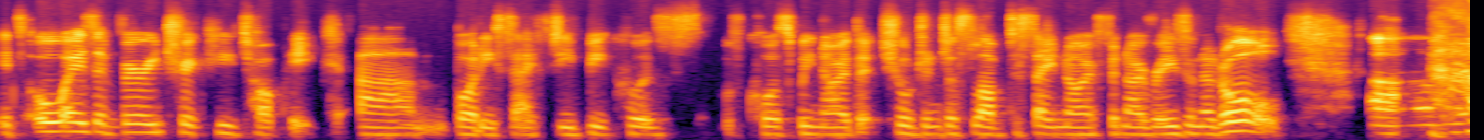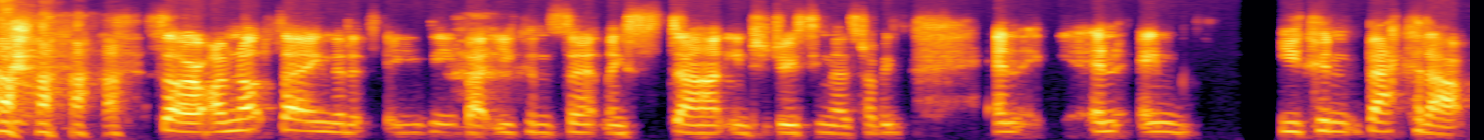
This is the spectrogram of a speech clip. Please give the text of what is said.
it's always a very tricky topic, um, body safety, because of course we know that children just love to say no for no reason at all. Um, so I'm not saying that it's easy, but you can certainly start introducing those topics, and and and you can back it up.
